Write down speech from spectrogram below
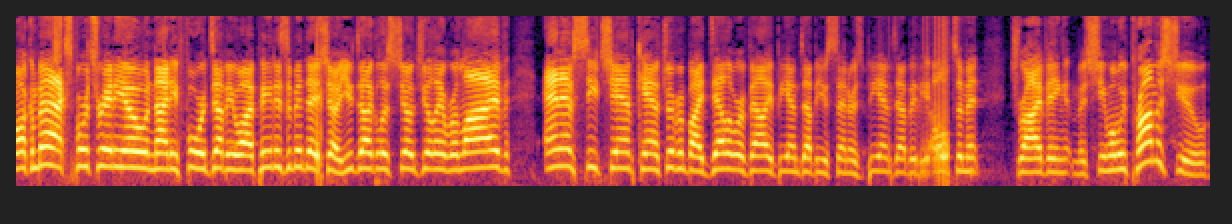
Welcome back. Sports Radio 94 WIP. It is a midday show. Hugh, Douglas, Joe, Giglio. We're live. NFC Champ Camp driven by Delaware Valley BMW Centers. BMW, the ultimate – driving machine. Well, we promised you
